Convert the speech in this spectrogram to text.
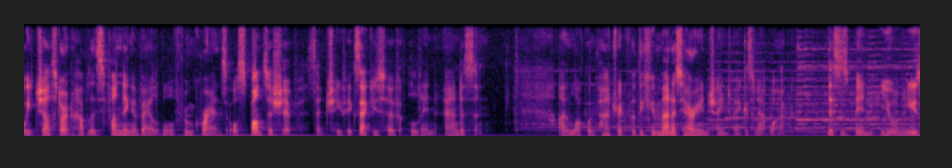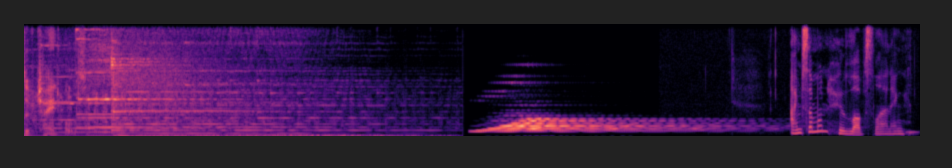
We just don't have this funding available from grants or sponsorship, said Chief Executive Lynne Anderson. I'm Lachlan Patrick for the Humanitarian Changemakers Network. This has been your News of Change Bulletin. I'm someone who loves learning,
